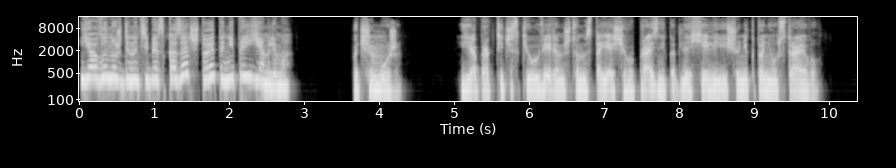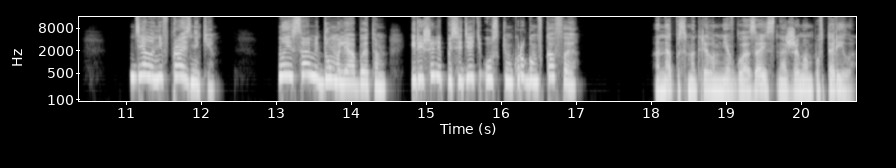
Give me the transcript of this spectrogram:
я вынуждена тебе сказать, что это неприемлемо». «Почему же?» Я практически уверен, что настоящего праздника для Хели еще никто не устраивал. «Дело не в празднике. Мы и сами думали об этом и решили посидеть узким кругом в кафе». Она посмотрела мне в глаза и с нажимом повторила.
